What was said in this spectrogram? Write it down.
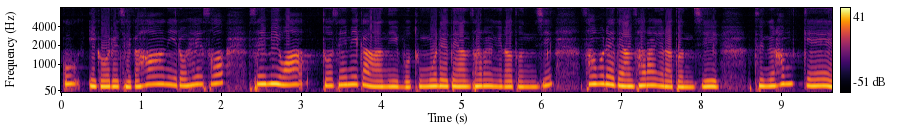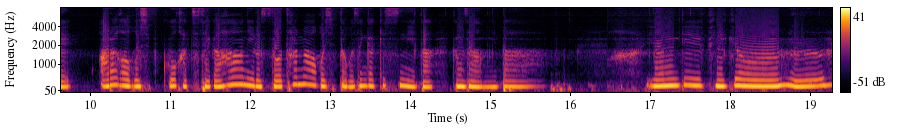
꼭 이거를 제가 하은이로 해서 세미와 또 세미가 아닌 뭐 동물에 대한 사랑이라든지 사물에 대한 사랑이라든지 등을 함께 알아가고 싶고 같이 제가 하은이로서 참여하고 싶다고 생각했습니다. 감사합니다. 연기 비결은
